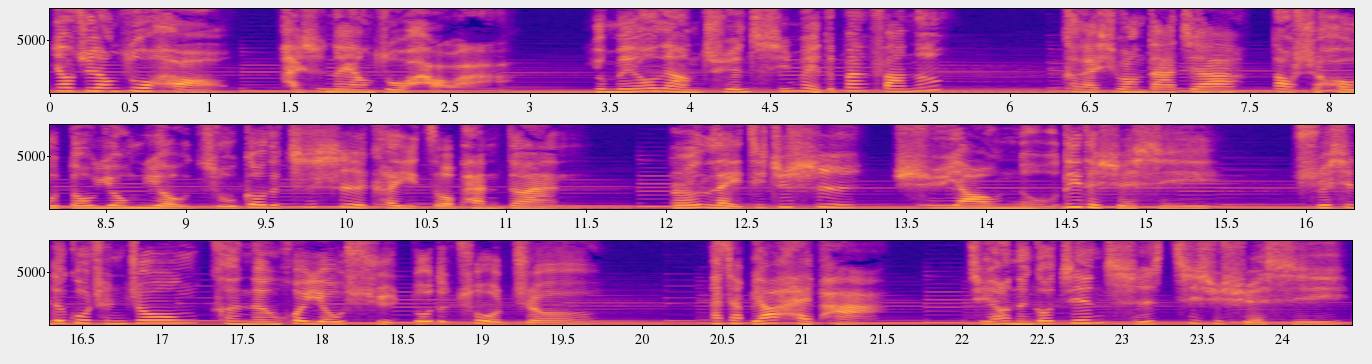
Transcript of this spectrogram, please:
要这样做好，还是那样做好啊？有没有两全其美的办法呢？克莱希望大家到时候都拥有足够的知识可以做判断，而累积知识需要努力的学习。学习的过程中可能会有许多的挫折，大家不要害怕，只要能够坚持继续学习，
